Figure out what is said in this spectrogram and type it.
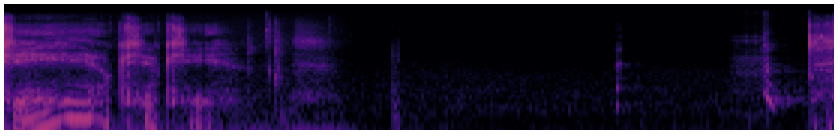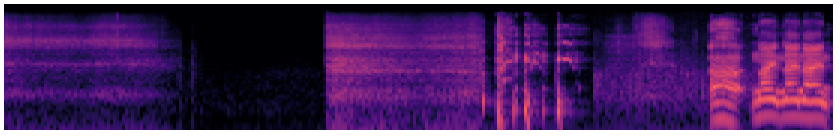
Okay, okay, okay. ah, nein, nein, nein.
